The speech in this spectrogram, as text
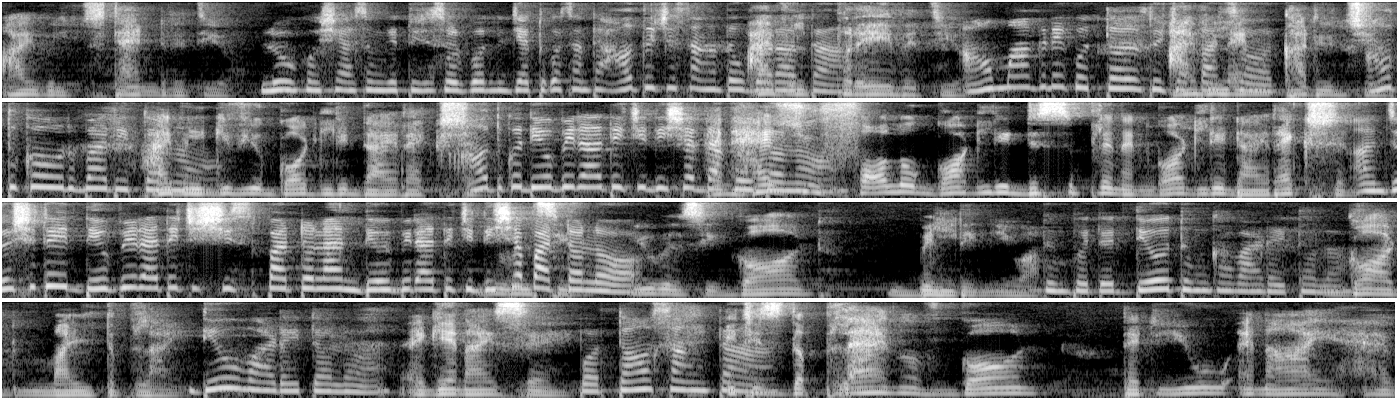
I will stand with you लोक अशे आसूं की तुजे सोबत जे तुका सांगता हांव तुजे सांगता I will pray with you हांव मागणी करतलो तुज्या पासत. हांव तुका उर्बा दितो I will give you godly direction हांव तुका देवबी रातीची दिशा दाखयतलो as you follow godly discipline and godly direction आनी जशी तुवें देवबी रातीची शिस्त पाटलो आनी देवबी रातीची दिशा पाटलो you will see God building you up, तुमी पळय देव तुमकां वाडयतलो God multiplying. देव वाडयतलो Again, I say, परतो हांव सांगता it is the plan of God that you and I have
